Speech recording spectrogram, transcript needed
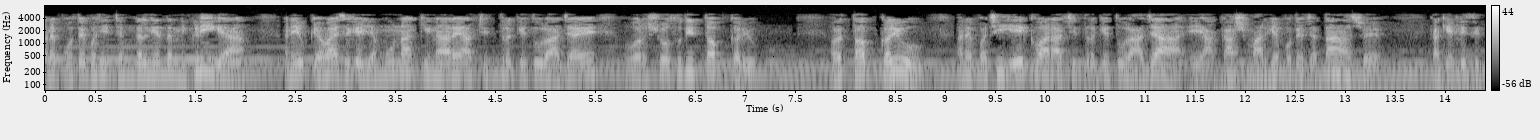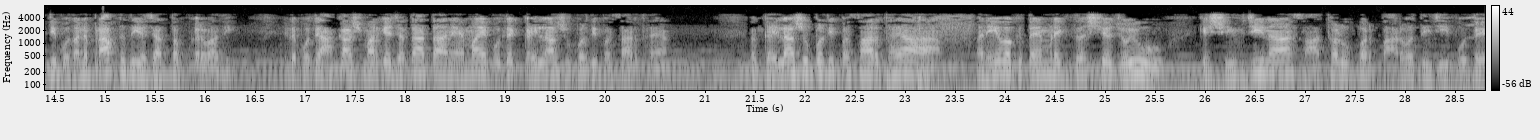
અને પોતે પછી જંગલની અંદર નીકળી ગયા અને એવું કહેવાય છે કે યમુના કિનારે આ ચિત્રકેતુ રાજાએ વર્ષો સુધી તપ કર્યું. હવે તપ કર્યું અને પછી એકવાર આ ચિત્રકેતુ રાજા એ આકાશ માર્ગે પોતે જતા હશે, કારણ કે એટલી સિદ્ધિ પોતાને પ્રાપ્ત થઈ હશે આ તપ કરવાથી. એટલે પોતે આકાશ માર્ગે જતા હતા અને એમાં એ પોતે કૈલાશ ઉપરથી પસાર થયા. કૈલાશ ઉપરથી પસાર થયા અને એ વખતે એમણે એક દ્રશ્ય જોયું કે શિવજીના સાથળ ઉપર પાર્વતીજી પોતે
